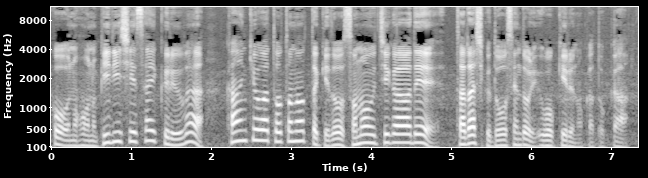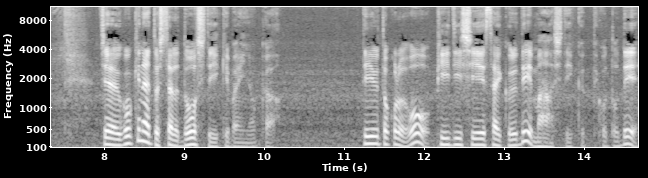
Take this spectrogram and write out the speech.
個の方の PDCA サイクルは、環境は整ったけど、その内側で正しく動線通り動けるのかとか、じゃあ動けないとしたらどうしていけばいいのかっていうところを PDCA サイクルで回していくってことで、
